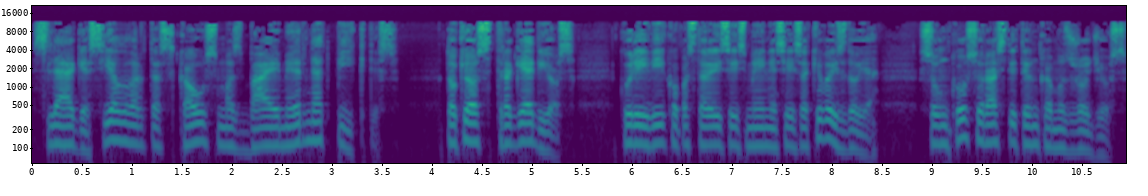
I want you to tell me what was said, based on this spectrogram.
slegia sielvartas, skausmas, baimė ir net pyktis. Tokios tragedijos, kurie vyko pastaraisiais mėnesiais akivaizdoje, sunku surasti tinkamus žodžius.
